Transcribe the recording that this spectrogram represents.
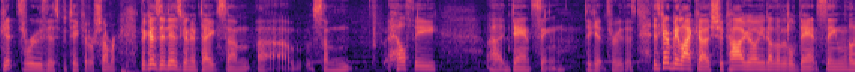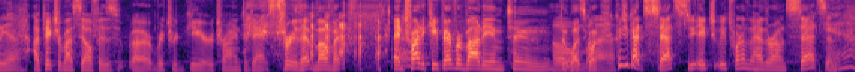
get through this particular summer. Because it is going to take some uh, some healthy uh, dancing to get through this. It's going to be like uh, Chicago, you know, the little dance scene. Oh, yeah. I picture myself as uh, Richard Gere trying to dance through that moment and try to keep everybody in tune to Oh, what's going. my. Because you got sets. You, each each one of them have their own sets, and Yeah.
